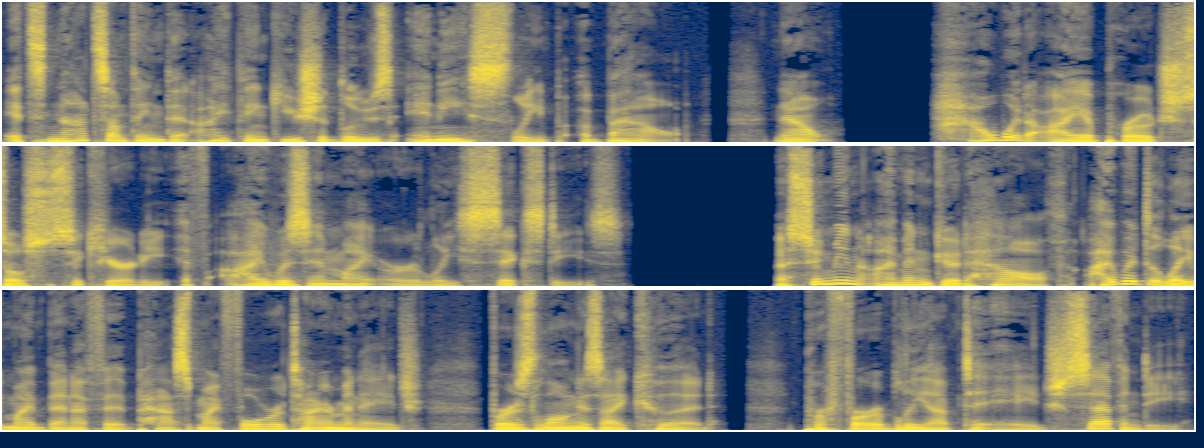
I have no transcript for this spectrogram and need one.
It's not something that I think you should lose any sleep about. Now, how would I approach Social Security if I was in my early 60s? Assuming I'm in good health, I would delay my benefit past my full retirement age for as long as I could, preferably up to age 70.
